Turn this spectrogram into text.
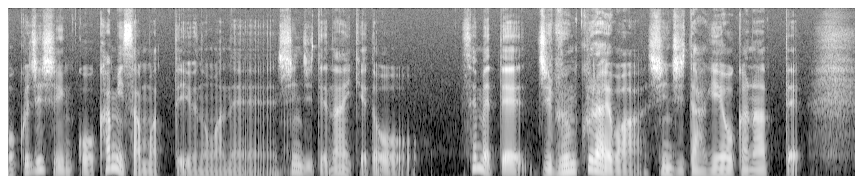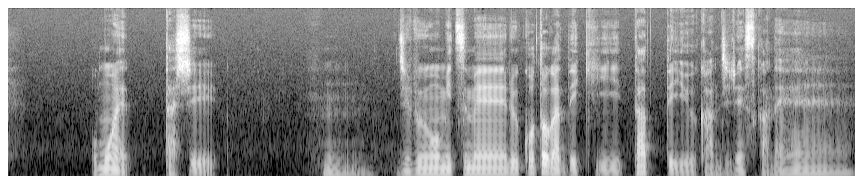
僕自身こう神様っていうのはね信じてないけどせめて自分くらいは信じてあげようかなって思えたし、うん、自分を見つめることができたっていう感じですかね。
